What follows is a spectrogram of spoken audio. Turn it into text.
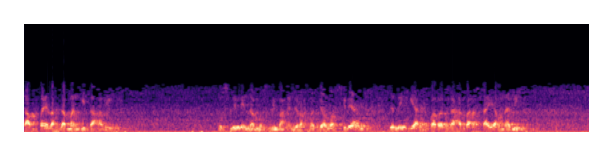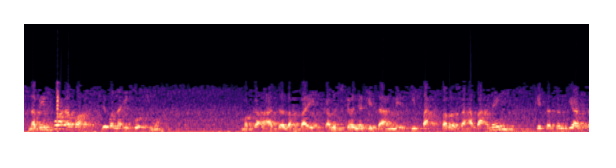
sampailah zaman kita hari ini. Muslimin dan muslimat yang dirahmati Allah sekalian demikian para sahabat sayang Nabi. Nabi buat apa? dia pernah ikut semua. Maka adalah baik kalau sekiranya kita ambil sifat para sahabat ni kita sentiasa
